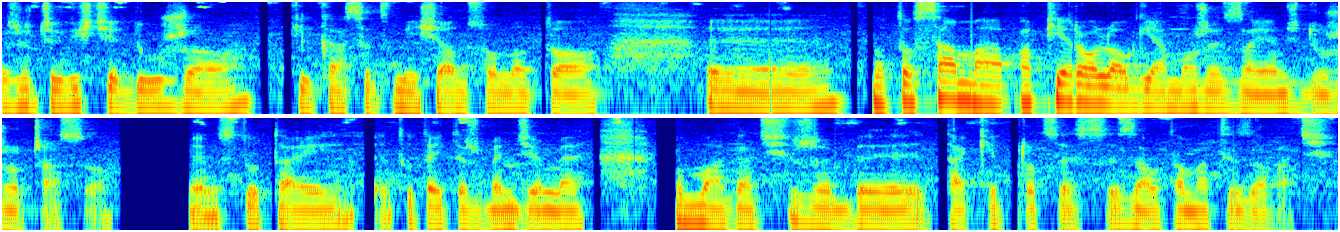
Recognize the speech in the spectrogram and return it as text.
rzeczywiście dużo, kilkaset w miesiącu, no to, yy, no to sama papierologia może zająć dużo czasu. Więc tutaj, tutaj też będziemy pomagać, żeby takie procesy zautomatyzować.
